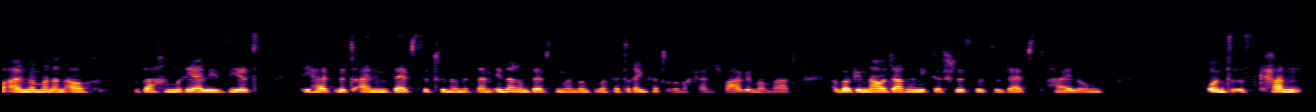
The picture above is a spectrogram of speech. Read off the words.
vor allem wenn man dann auch Sachen realisiert, die halt mit einem selbst zu tun haben, mit seinem inneren Selbst, die man sonst immer verdrängt hat oder noch gar nicht wahrgenommen hat. Aber genau darin liegt der Schlüssel zur Selbstheilung. Und es kann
